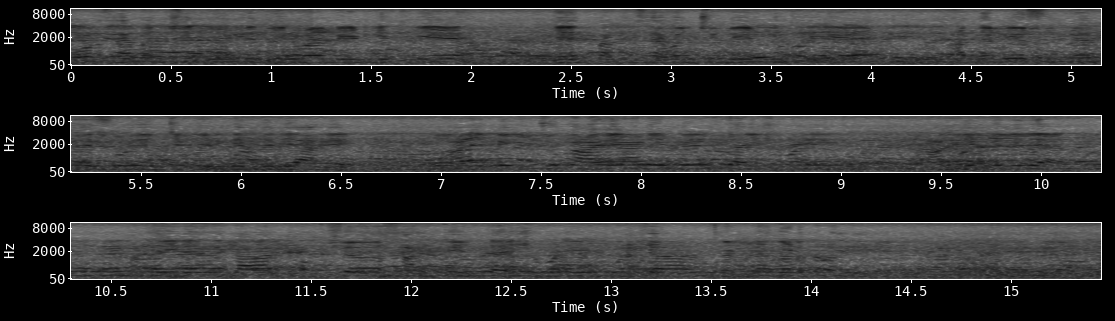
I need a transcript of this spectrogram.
पवार साहेबांची दोन ते तीन वेळा भेट घेतली आहे. जयंत पाटील साहेबांची भेट घेतलेली आहे. आदरणीय सुप्रियाताई सुळे यांची भेट घेतलेली आहे. आणि मी इच्छुक आहे आणि मी त्या हिशोबाने मागणी केलेली आहे. आता येणाऱ्या काळात पक्ष सांगतील त्या हिशोबाने पुढच्या घटना घडत राहतील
